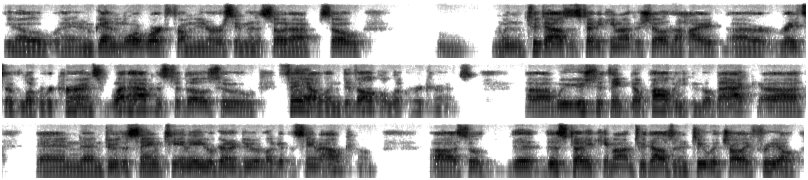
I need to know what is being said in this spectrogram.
you know, and getting more work from the University of Minnesota. So when the 2000 study came out to show the high uh, rates of local recurrence, what happens to those who fail and develop a local recurrence? Uh, we used to think no problem, you can go back uh, and and do the same TME you're going to do, and they'll get the same outcome. Uh, so the, this study came out in 2002 with Charlie Friel,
